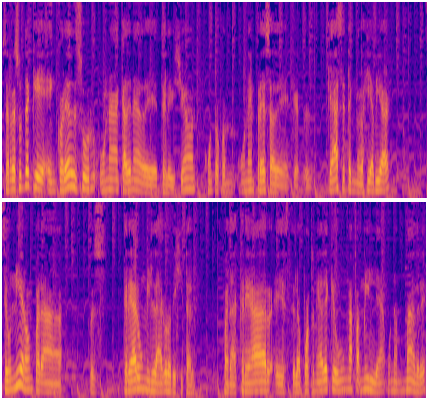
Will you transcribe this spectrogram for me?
Se resulta que en Corea del Sur, una cadena de televisión junto con una empresa de que, pues, que hace tecnología VR se unieron para pues crear un milagro digital, para crear este la oportunidad de que una familia, una madre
